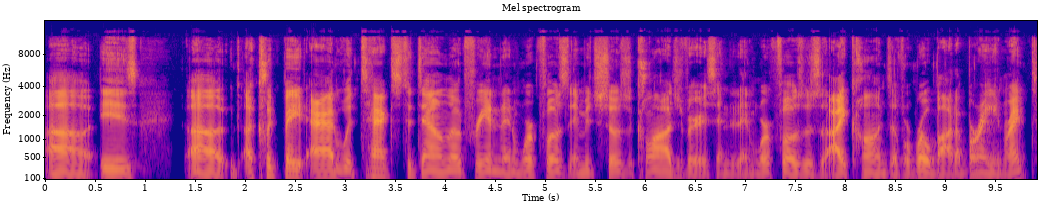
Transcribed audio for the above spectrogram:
Uh, is uh, a clickbait ad with text to download free end-to-end workflows. The image shows a collage of various end-to-end workflows as icons of a robot, a brain, right?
